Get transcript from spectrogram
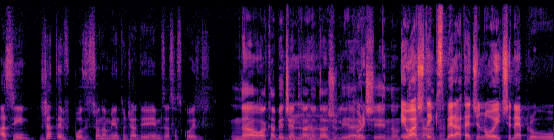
Assim, já teve posicionamento de ADMs, essas coisas? Não, acabei de entrar no da Não, Juliette. porque não Eu tem acho que tem que esperar até de noite, né, pro,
